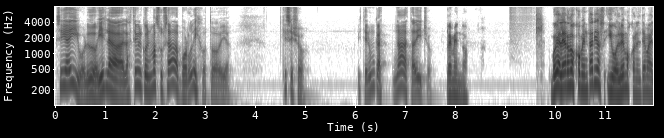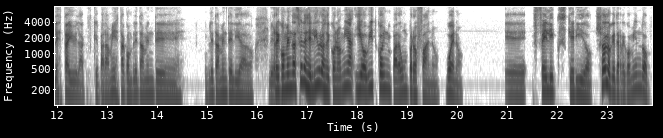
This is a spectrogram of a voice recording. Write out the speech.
Sigue ahí, boludo. Y es la, la stablecoin más usada por lejos todavía. ¿Qué sé yo? Viste, nunca, nada está dicho. Tremendo. Voy a leer dos comentarios y volvemos con el tema del Stay Black, que para mí está completamente, completamente ligado. Bien. Recomendaciones de libros de economía y o Bitcoin para un profano. Bueno, eh, Félix querido, yo lo que te recomiendo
